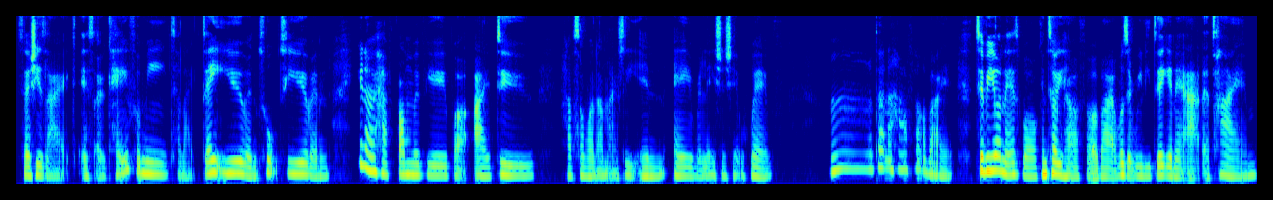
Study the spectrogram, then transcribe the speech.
So she's like, it's okay for me to like date you and talk to you and, you know, have fun with you. But I do have someone I'm actually in a relationship with. Mm, I don't know how I felt about it. To be honest, well, I can tell you how I felt about it. I wasn't really digging it at the time.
